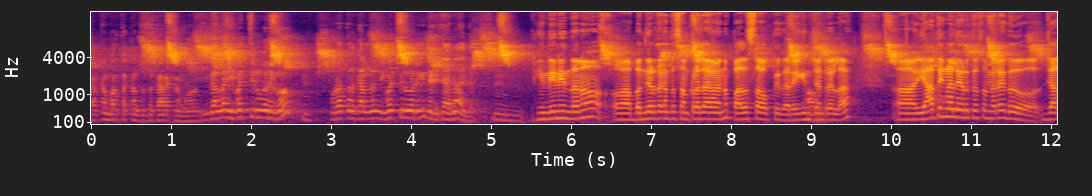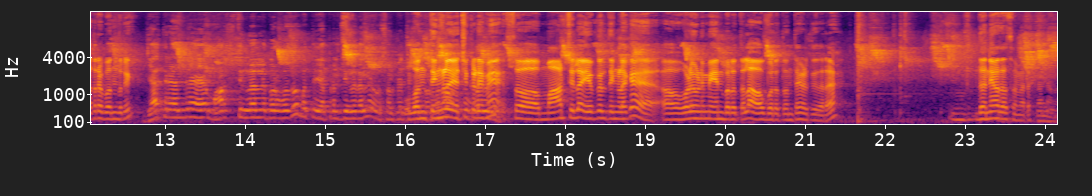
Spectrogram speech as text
ಕರ್ಕೊಂಡ್ಬರ್ತಕ್ಕಂಥದ್ದು ಕಾರ್ಯಕ್ರಮಗಳು. ಇವೆಲ್ಲ ಇವತ್ತಿನವರೆಗೂ ಪುರಾತನ ಕಾಲದಲ್ಲಿ ಇವತ್ತಿನವರೆಗೂ ನಡೀತಾನೆ ಇದೆ. ಹಿಂದಿನಿಂದನೂ ಬಂದಿರತಕ್ಕಂಥ ಸಂಪ್ರದಾಯವನ್ನು ಪಾಲಿಸ್ತಾ ಹೋಗ್ತಿದ್ದಾರೆ ಈಗಿನ ಜನರೆಲ್ಲ. ಯಾವ ತಿಂಗಳಲ್ಲಿ ಇರುತ್ತೆ ಸಮೀರ ಇದು ಜಾತ್ರೆ ಬಂದ್ರಿ? ಜಾತ್ರೆ ಅಂದ್ರೆ ಮಾರ್ಚ್ ತಿಂಗಳಲ್ಲಿ ಬರ್ಬೋದು ಮತ್ತೆ ಏಪ್ರಿಲ್ ತಿಂಗಳಲ್ಲಿ ಸ್ವಲ್ಪ ಹೆಚ್ಚು ಒಂದು ತಿಂಗಳು ಹೆಚ್ಚು ಕಡಿಮೆ. ಸೊ ಮಾರ್ಚ್ ಇಲ್ಲ ಏಪ್ರಿಲ್ ತಿಂಗಳಿಗೆ ಆ, ಹೋಳಿ ಹುಣ್ಣಿಮೆ ಏನು ಬರುತ್ತಲ್ಲ ಅವಾಗ ಬರುತ್ತೆ ಅಂತ ಹೇಳ್ತಿದ್ದಾರೆ ಧನ್ಯವಾದ ಸಮೀರ ಧನ್ಯವಾದ.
